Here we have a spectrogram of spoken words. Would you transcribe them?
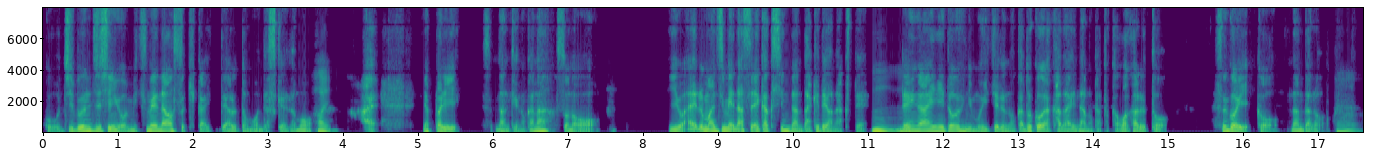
こう、自分自身を見つめ直す機会ってあると思うんですけれども、はい。はい。やっぱり、なんていうのかな、その、いわゆる真面目な性格診断だけではなくて、うん、うん。恋愛にどういうふうに向いてるのか、どこが課題なのかとか分かると、すごい、こう、なんだろう、うん。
